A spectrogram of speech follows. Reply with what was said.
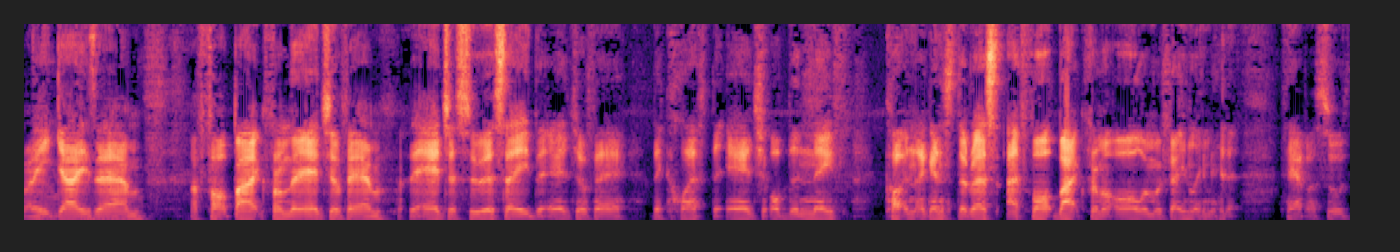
Alright, guys, um, I fought back from the edge of um, the edge of suicide, the edge of uh, the cliff, the edge of the knife cutting against the wrist. I fought back from it all, and we finally made it to episode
